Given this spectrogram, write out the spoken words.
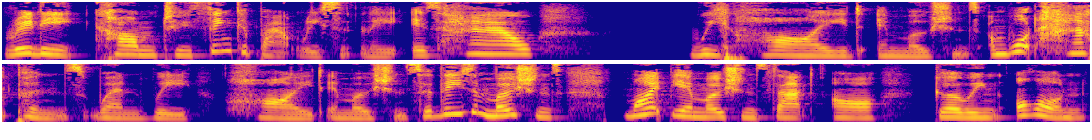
really come to think about recently is how we hide emotions and what happens when we hide emotions. So these emotions might be emotions that are going on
